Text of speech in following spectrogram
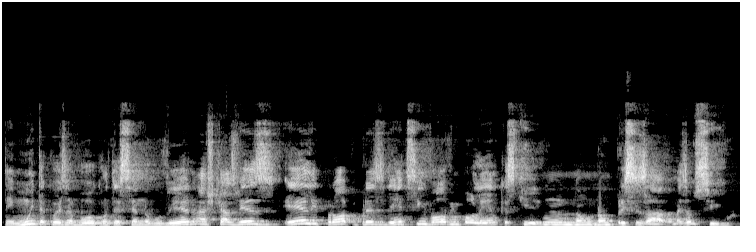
tem muita coisa boa acontecendo no governo. Acho que às vezes ele próprio, presidente, se envolve em polêmicas que não, não precisava, mas eu sigo.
